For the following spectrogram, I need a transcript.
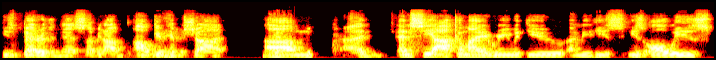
he's better than this. I mean, I'll I'll give him a shot. Yeah. Um, I, and Siakam, I agree with you. I mean, he's he's always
